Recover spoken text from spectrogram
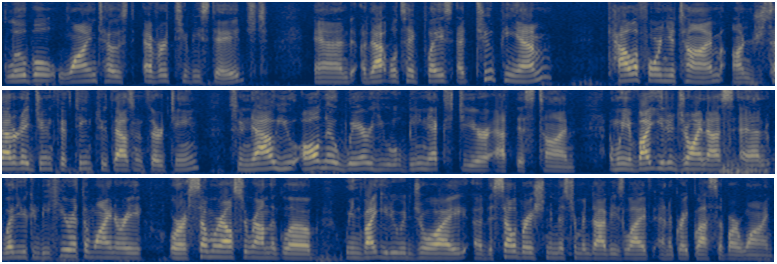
global wine toast ever to be staged. And that will take place at 2 p.m. California time on Saturday, June 15, 2013. So now you all know where you will be next year at this time. And we invite you to join us. And whether you can be here at the winery or somewhere else around the globe, we invite you to enjoy uh, the celebration of Mr. Mondavi's life and a great glass of our wine.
